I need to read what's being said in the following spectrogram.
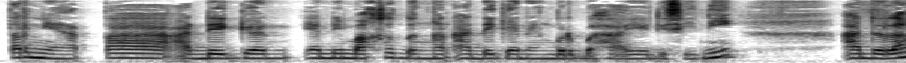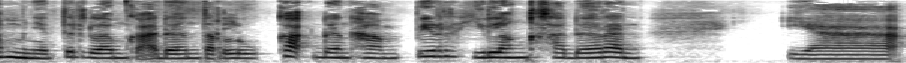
ternyata adegan yang dimaksud dengan adegan yang berbahaya di sini adalah menyetir dalam keadaan terluka dan hampir hilang kesadaran. Ya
